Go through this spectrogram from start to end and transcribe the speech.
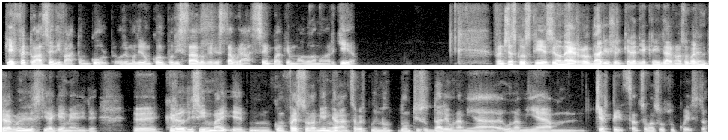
che effettuasse di fatto un colpo, potremmo dire un colpo di Stato che restaurasse in qualche modo la monarchia. Francesco scrive: Se non erro, Dario cercherà di accreditare una sua parentela con dinastia che emerite. Eh, credo di sì, ma eh, confesso la mia ignoranza, per cui non, non ti so dare una mia, una mia mh, certezza insomma, su, su, questo.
